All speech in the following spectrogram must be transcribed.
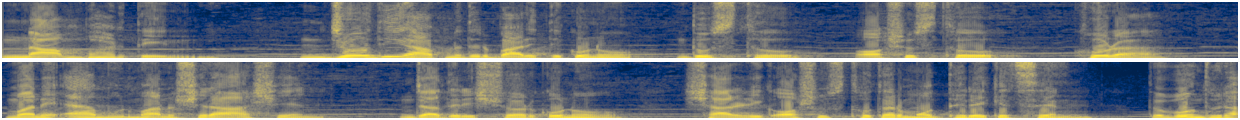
নাম্বার তিন, যদি আপনাদের বাড়িতে কোনো দুস্থ, অসুস্থ, খোড়া মানে এমন মানুষেরা আসেন যাদের ঈশ্বর কোনো শারীরিক অসুস্থতার মধ্যে রেখেছেন, তো বন্ধুরা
